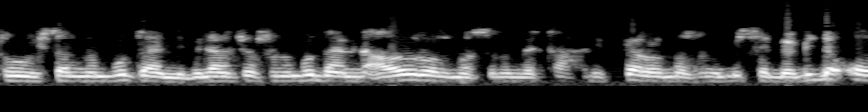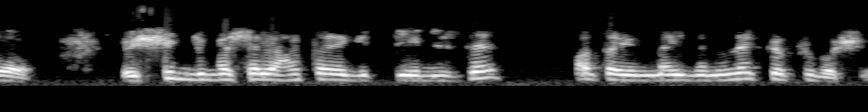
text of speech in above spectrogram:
sonuçlarının bu denli, bilançosunun bu denli ağır olmasının ve tahrikkar olmasının bir sebebi de o. Ve şimdi mesela Hatay'a gittiğinizde Hatay'ın meydanına Köprübaşı.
